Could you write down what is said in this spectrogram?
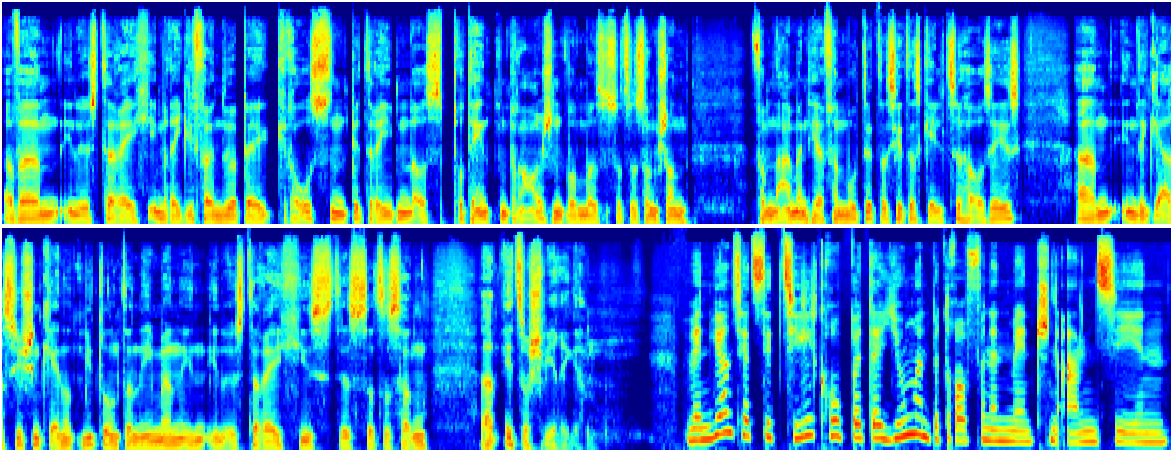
aber in Österreich im Regelfall nur bei großen Betrieben aus potenten Branchen, wo man sozusagen schon vom Namen her vermutet, dass hier das Geld zu Hause ist. Ähm, in den klassischen Klein- und Mittelunternehmen in, in Österreich ist das sozusagen äh, etwas schwieriger. Wenn wir uns jetzt die Zielgruppe der jungen betroffenen Menschen ansehen,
